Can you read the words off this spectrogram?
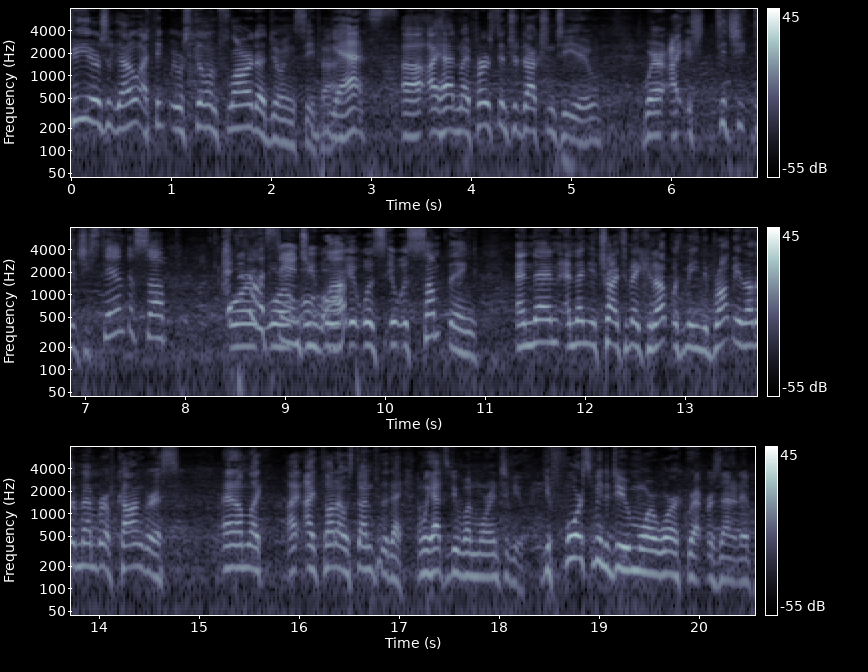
few years ago, I think we were still in Florida doing CPAC. yes. Uh, I had my first introduction to you, where I did she did she stand us up, I did not stand you or up. It was it was something, and then and then you tried to make it up with me, and you brought me another member of Congress, and I'm like, I, I thought I was done for the day, and we had to do one more interview. You forced me to do more work, Representative.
